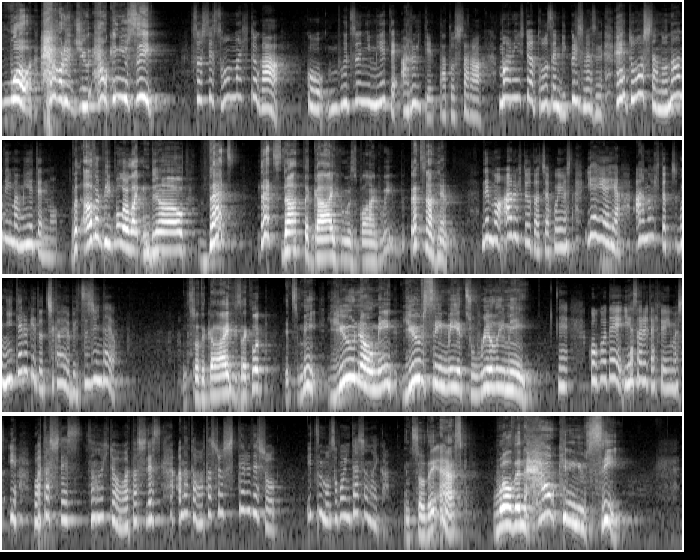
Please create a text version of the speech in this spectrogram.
Whoa, how did you, how can you see? そしてそんな人がこう普通に見えて歩いてたとしたら周りの人は当然びっくりしますよねえどうしたのなんで今見えてんの But other people are like, No, that's, that's not the guy who was blind. We, that's not him. でもある人たちはこう言いましたいやいやいやあの人似てるけど違うよ別人だよ so the guy, he's like, Look, it's me. You know me. You've seen me. It's really me. ね、ここで癒された人は言いましたいや私ですその人は私ですあなたは私を知ってるでしょいつもそこにいたじゃないか And so they ask, Well, then how can you see?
